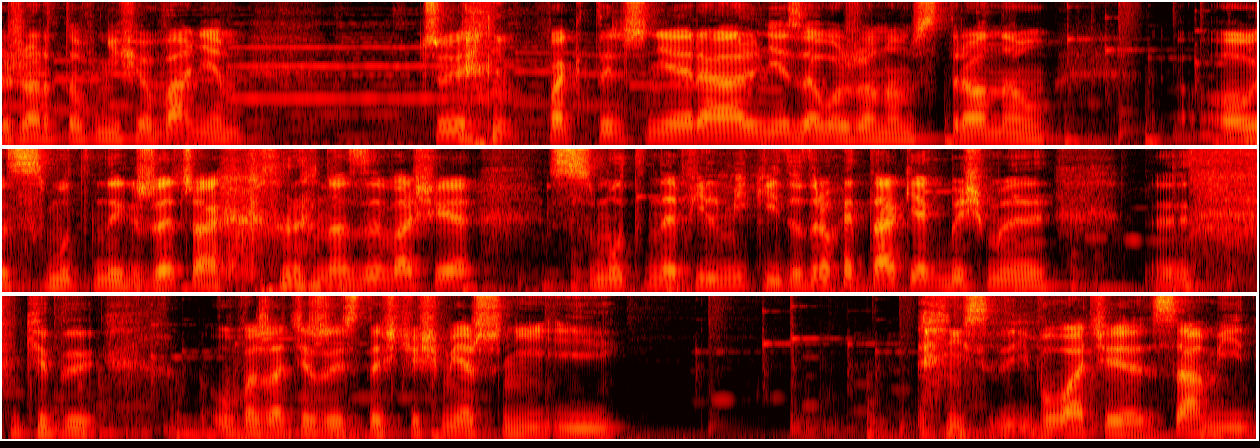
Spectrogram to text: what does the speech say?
żartownisiowaniem, czy faktycznie realnie założoną stroną o smutnych rzeczach, która nazywa się Smutne Filmiki. To trochę tak, jakbyśmy, y, kiedy uważacie, że jesteście śmieszni i i, i wołacie sami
